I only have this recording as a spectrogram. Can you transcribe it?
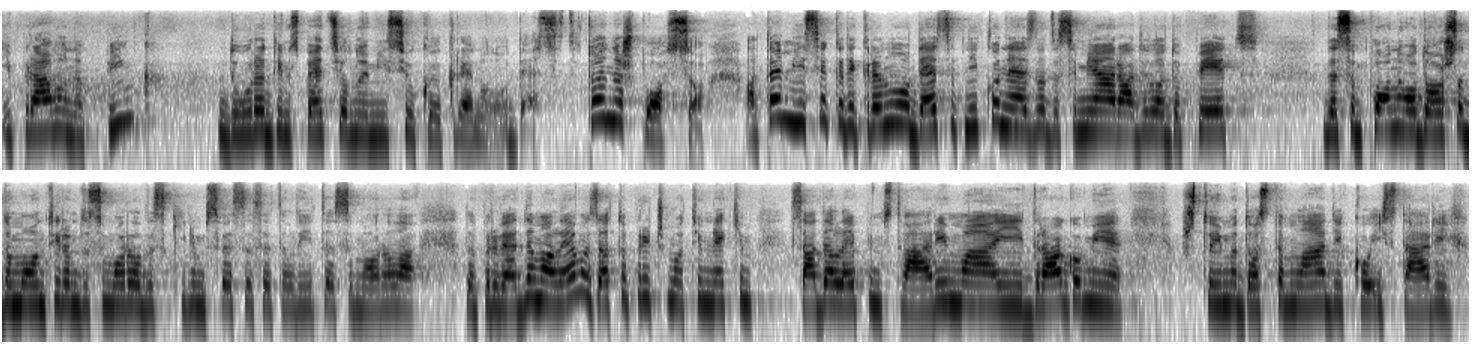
i pravo na Pink da uradim specijalnu emisiju koja je krenula u 10. To je naš posao. Ali ta emisija kada je krenula u 10, niko ne zna da sam ja radila do 5, da sam ponovo došla da montiram, da sam morala da skinem sve sa satelita, da sam morala da prevedem, ali evo zato pričamo o tim nekim sada lepim stvarima i drago mi je što ima dosta mladih koji i starih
